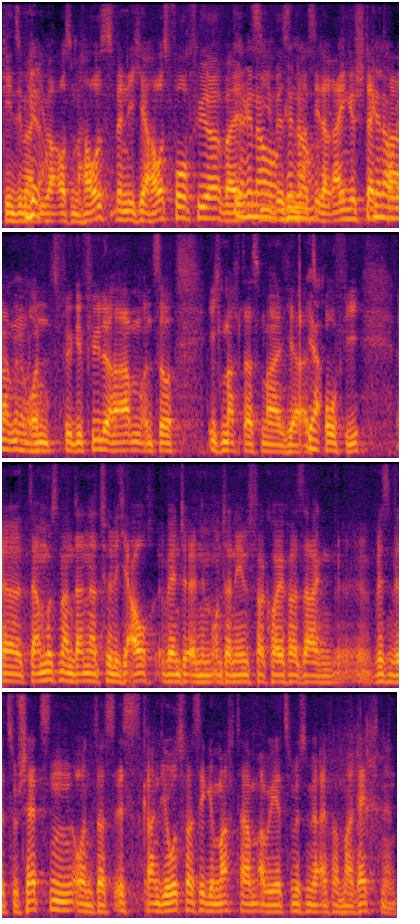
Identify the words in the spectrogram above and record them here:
gehen Sie mal genau. lieber aus dem Haus, wenn ich Ihr Haus vorführe, weil ja, genau, Sie wissen, genau. was Sie da reingesteckt genau, haben genau. und für Gefühle haben und so. Ich mache das mal hier als ja. Profi. Äh, da muss man dann natürlich auch eventuell einem Unternehmensverkäufer sagen, äh, wissen wir zu schätzen und das ist grandios, was Sie gemacht haben, aber jetzt müssen wir einfach mal rechnen.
